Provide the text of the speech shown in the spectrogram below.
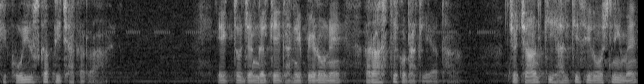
कि कोई उसका पीछा कर रहा है। एक तो जंगल के घने पेड़ों ने रास्ते को ढक लिया था, जो चाँद की हल्की सी रोशनी में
